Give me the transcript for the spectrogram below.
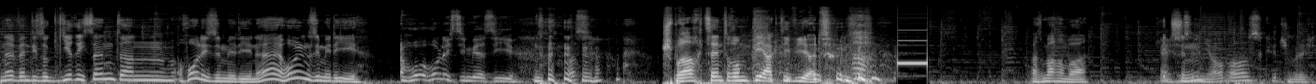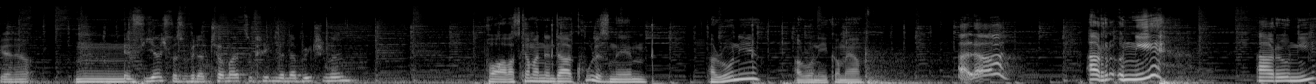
ne, wenn die so gierig sind, dann hole ich sie mir die, ne? Holen sie mir die. Hol, hol ich sie mir sie. Was? Sprachzentrum deaktiviert. Was machen wir? Kitchen? hier auch aus? Kitchen würde ich gerne, ja. Hm, E4, ich versuche wieder Thermal zu kriegen, wenn der breachen will. boah, was kann man denn da Cooles nehmen? Aruni? Aruni, komm her. Hallo? Aruni? Aruni?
